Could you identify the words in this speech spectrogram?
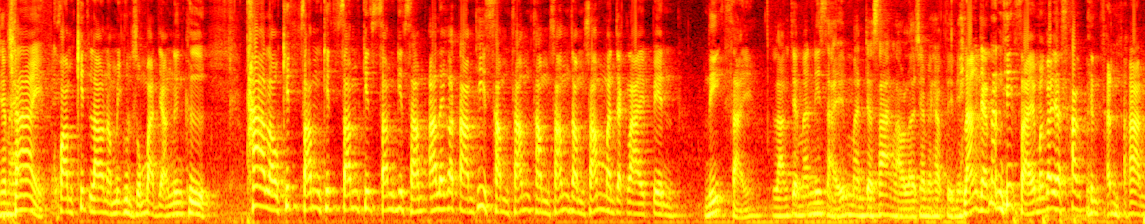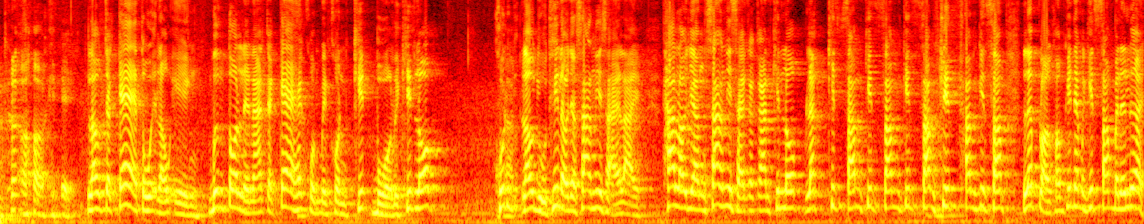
ใช่ไหม ใช่ความคิดเรานะมีคุณสมบัติอย่างหนึ่งคือ ถ้าเราคิดซ้ำคิดซ้ำคิดซ้ำคิดซ้ำอะไรก็ตามที่ซ้ำซ้ำทำซ้ำทำซ้ำมันจะกลายเป็นนิสัย หลังจากนั้นนิสัยมันจะสร้างเราแล้วใช่ไหมครับทีนี้หลังจากนั้นนิสัยมันก็จะสร้างเป็นสันดานโอเค เราจะแก้ตัวเราเอง เบื้องต้นเลยนะ จะแก้ให้คนเป็นคนคิดบวกหรือคิดลบ คุณครับเราอยู่ที่เราจะสร้างนิสัยอะไร ถ้าเรายังสร้างนิสัยกับการคิดลบ และคิดซ้ำคิดซ้ำคิดซ้ำคิดซ้ำคิดซ้ำและปล่อยความคิดให้มันคิดซ้ำไปเรื่อย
